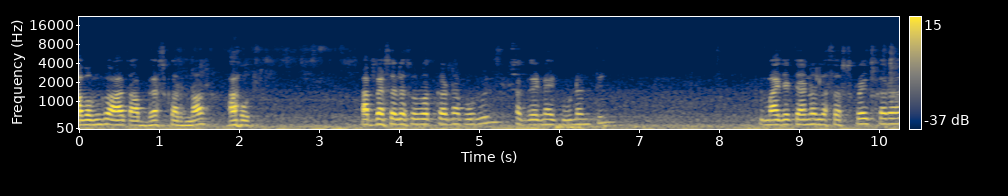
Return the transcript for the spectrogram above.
अभंग आज अभ्यास करणार आहोत. अभ्यासाला सुरुवात करण्यापूर्वी सगळ्यांना एक विनंती की माझ्या चॅनलला सबस्क्राईब करा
